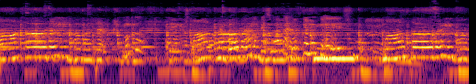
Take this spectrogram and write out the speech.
మాతా వైభవ లక్ష్మి జయ మాతా వైభవ లక్ష్మి మాతా వైభవ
